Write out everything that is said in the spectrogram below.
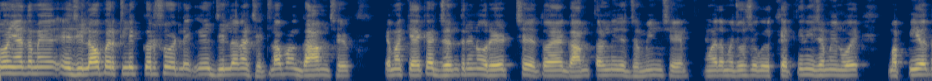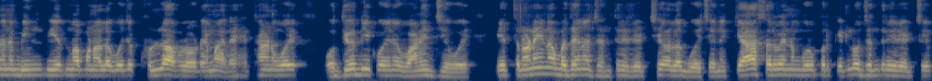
તો અહીંયા તમે એ જિલ્લા ઉપર ક્લિક કરશો એટલે એ જિલ્લાના જેટલા પણ ગામ છે, એમાં ક્યાં ક્યાં જંત્રીનો રેટ છે, તો અહીંયા ગામતળની જે જમીન છે, એમાં તમે જોશો કોઈ ખેતીની જમીન હોય, એમાં પિયત અને બિન પિયતમાં પણ અલગ હોય છે ખુલ્લા પ્લોટ એમાં રહેઠાણ હોય, ઔદ્યોગિક હોય અને વાણિજ્ય હોય, એ ત્રણેયના બધાના જંત્રી રેટ છે અલગ હોય છે. અને કયા સર્વે નંબર ઉપર કેટલો જંત્રી રેટ છે,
